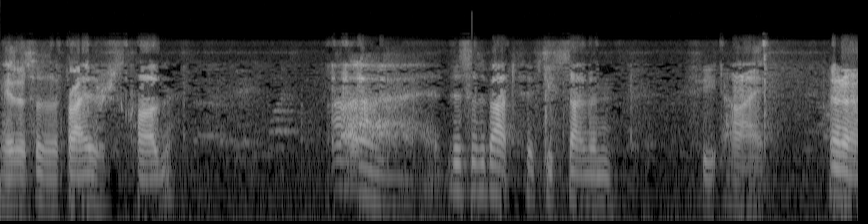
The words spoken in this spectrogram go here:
Okay, this is the Friars Club. Uh, this is about 57 feet high. No, no,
